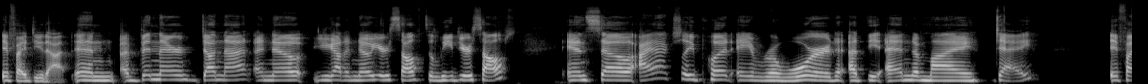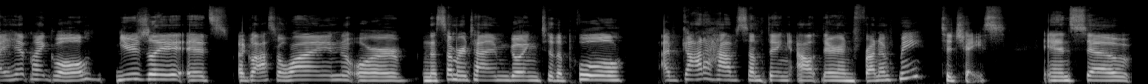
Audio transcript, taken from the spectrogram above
if I do that. And I've been there, done that. I know you got to know yourself to lead yourself. And so I actually put a reward at the end of my day. If I hit my goal, usually it's a glass of wine or in the summertime going to the pool. I've got to have something out there in front of me to chase. And so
